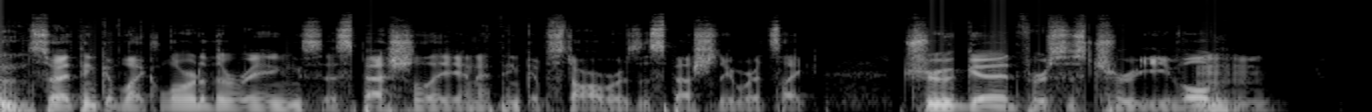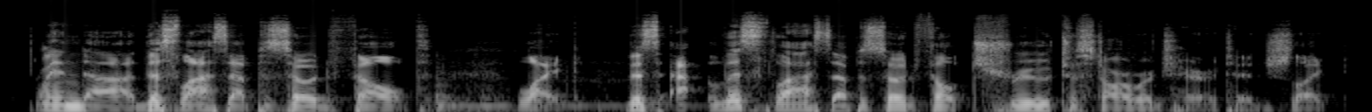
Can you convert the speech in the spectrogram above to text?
so I think of like Lord of the Rings especially and I think of Star Wars especially where it's like true good versus true evil. Mm-hmm. And uh, this last episode felt like this this last episode felt true to Star Wars heritage. Like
